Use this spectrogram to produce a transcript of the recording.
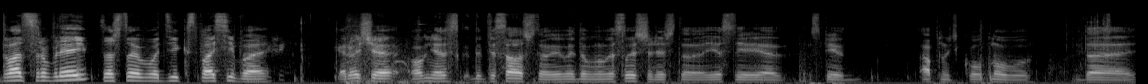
20 рублей, за что ему дико спасибо. Короче, он мне написал, что, и вы, думаю, вы слышали, что если я успею апнуть новую до,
